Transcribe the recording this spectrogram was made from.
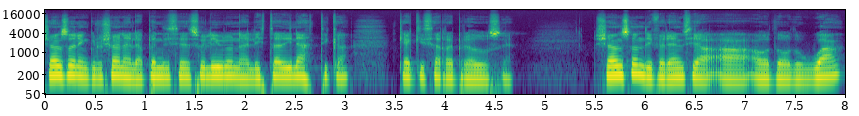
Johnson incluyó en el apéndice de su libro una lista dinástica que aquí se reproduce. Johnson diferencia a Ododuwa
